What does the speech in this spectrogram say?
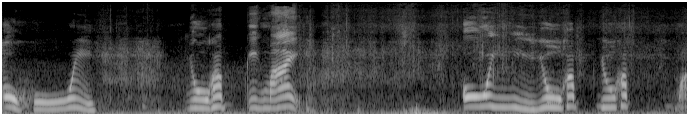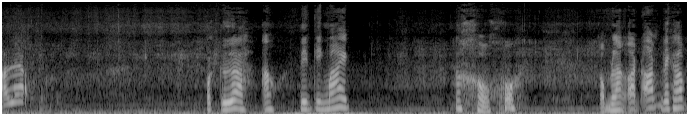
โอ้โหอยู่ครับกิ่งไม้ โอ้ย อยู่ครับ อยู่ครับ มาแล้วปลาเกลือ เอาติดกิ่งไม้โอ้โหกำลังออดๆเลยครับ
